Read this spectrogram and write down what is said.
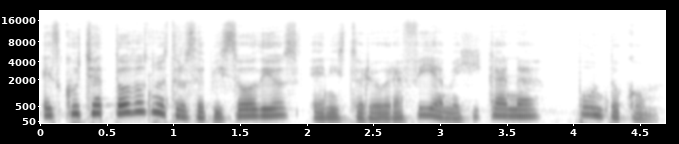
Escucha todos nuestros episodios en historiografiamexicana.com.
